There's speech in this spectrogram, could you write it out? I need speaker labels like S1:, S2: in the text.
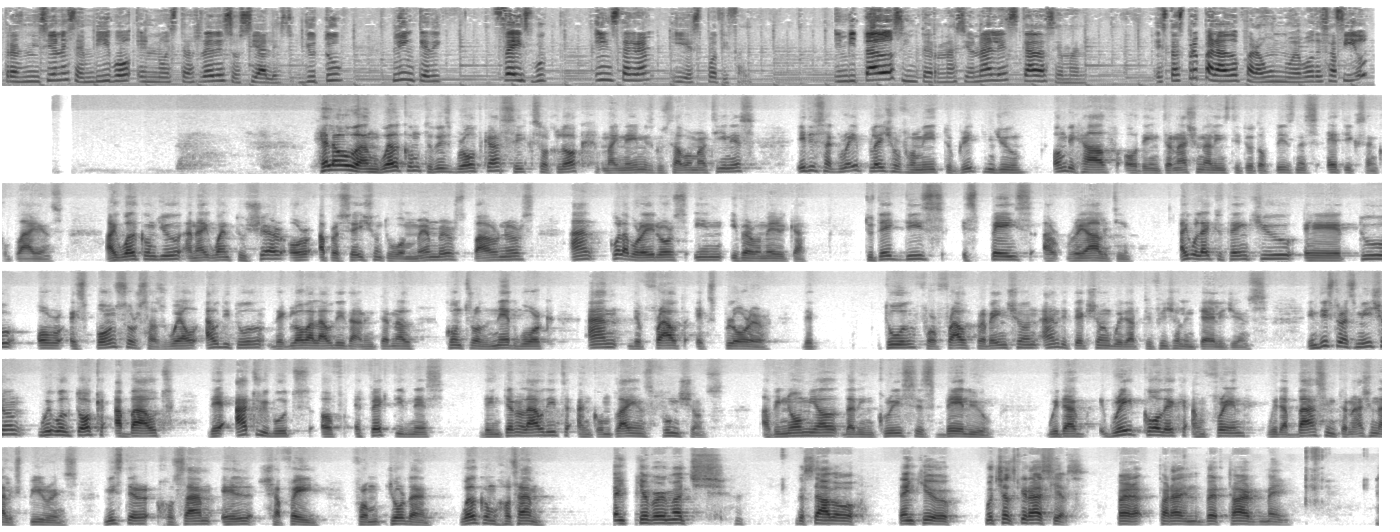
S1: transmisiones en vivo en nuestras redes sociales, YouTube, LinkedIn, Facebook, Instagram y Spotify. Invitados internacionales cada semana. ¿Estás preparado para un nuevo desafío?
S2: Hello and welcome to this broadcast, 6 o'clock. My name is Gustavo Martinez. It is a great pleasure for me to greet you on behalf of the International Institute of Business Ethics and Compliance. I welcome you and I want to share our appreciation to our members, partners, and collaborators in Iberoamerica to take this space a reality. I would like to thank you uh, to our sponsors as well, Auditool, the Global Audit and Internal Control Network, and the Fraud Explorer, the tool for fraud prevention and detection with artificial intelligence. In this transmission, we will talk about the attributes of effectiveness, the internal audit and compliance functions, a binomial that increases value, with a great colleague and friend with a vast international experience, Mr. Hossam El Shafei from Jordan. Welcome, Hossam.
S3: Thank you very much, Gustavo. Thank you. Muchas gracias para, para invitarme.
